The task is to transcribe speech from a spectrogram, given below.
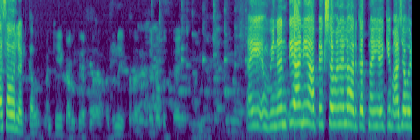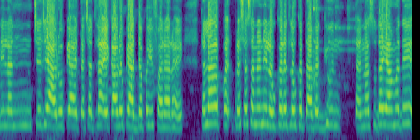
फासावर लटकावं. आणखी एक आरोपी आपला अजूनही फरार आहे त्याबाबत काय माहिती नाही विनंती आणि अपेक्षा म्हणायला हरकत नाहीये की माझ्या वडिलांचे जे आरोपी आहेत त्याच्यातला एक आरोपी अद्यापही फरार आहे. त्याला प- प्रशासनाने लवकरात लवकर ताब्यात घेऊन त्यांना सुद्धा यामध्ये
